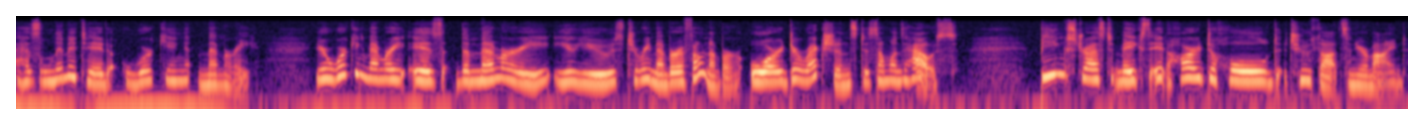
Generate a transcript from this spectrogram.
has limited working memory. Your working memory is the memory you use to remember a phone number or directions to someone's house. Being stressed makes it hard to hold two thoughts in your mind.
